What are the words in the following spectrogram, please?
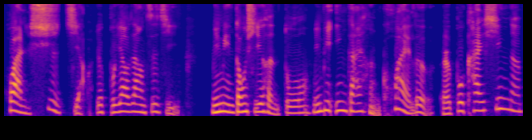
换视角，就不要让自己明明东西很多，明明应该很快乐而不开心呢？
